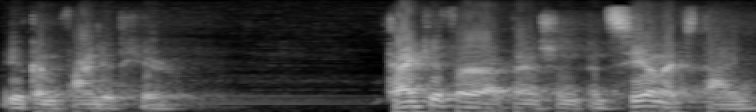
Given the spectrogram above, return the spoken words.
you can find it here. Thank you for your attention and see you next time.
